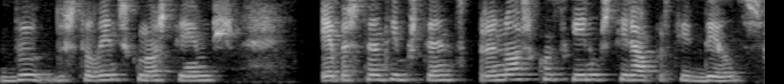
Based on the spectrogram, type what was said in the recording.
de, dos talentos que nós temos é bastante importante para nós conseguirmos tirar partido deles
